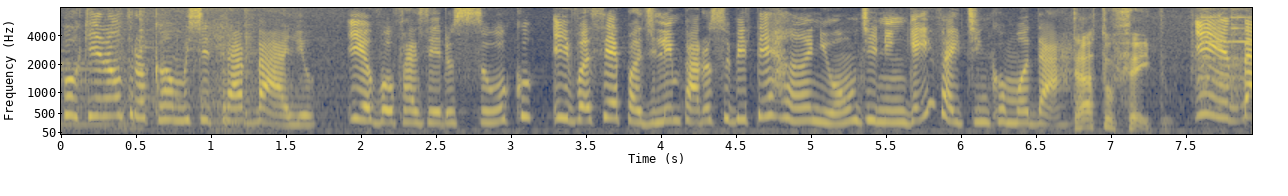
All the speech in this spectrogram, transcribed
Por que não trocamos de trabalho? Eu vou fazer o suco e você pode limpar o subterrâneo, onde ninguém vai te incomodar. Trato feito. Iba!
